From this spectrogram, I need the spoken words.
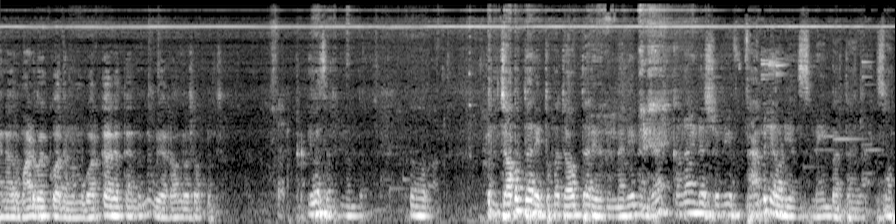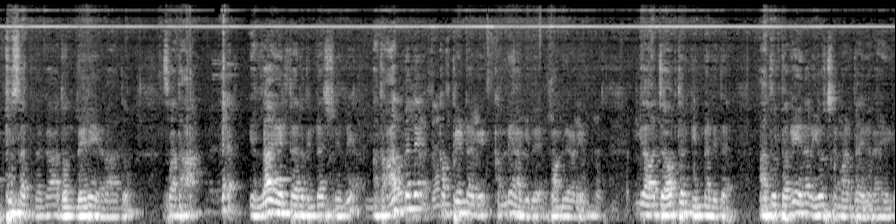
ಏನಾದರೂ ಮಾಡಬೇಕು ಅದು ನಮ್ಗೆ ವರ್ಕ್ ಆಗುತ್ತೆ ಅಂತಂದ್ರೆ we are always open sir ನಮ್ದು ಸೊ ಒಂದು ಜವಾಬ್ದಾರಿ ತುಂಬ ಜವಾಬ್ದಾರಿ ಇದೆ. ಏನಂದರೆ ಕನ್ನಡ ಇಂಡಸ್ಟ್ರಿಯಲ್ಲಿ ಫ್ಯಾಮಿಲಿ ಆಡಿಯನ್ಸ್ ಮೇನ್ ಬರ್ತಾ ಇಲ್ಲ. ಸೊ ಅಪ್ಪು ಅದೊಂದು ಬೇರೆ ಎರ ಅದು ಎಲ್ಲ ಹೇಳ್ತಾ ಇರೋದು ಇಂಡಸ್ಟ್ರಿಯಲ್ಲಿ ಅದಾದ್ಮೇಲೆ ಕಂಪ್ಲೀಟ್ ಆಗಿ, ಕಮ್ಮಿ ಆಗಿದೆ ಫ್ಯಾಮಿಲಿ ಆಡಿಯನ್ಸ್ ಈಗ ಆ ಜವಾಬ್ದಾರಿ ನಿಮ್ಮ ಮೇಲಿದೆ. ಅದ್ರ ಬಗ್ಗೆ ಏನಾದ್ರು ಯೋಚನೆ ಮಾಡ್ತಾ ಇದ್ದೀರಾ ಈಗ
